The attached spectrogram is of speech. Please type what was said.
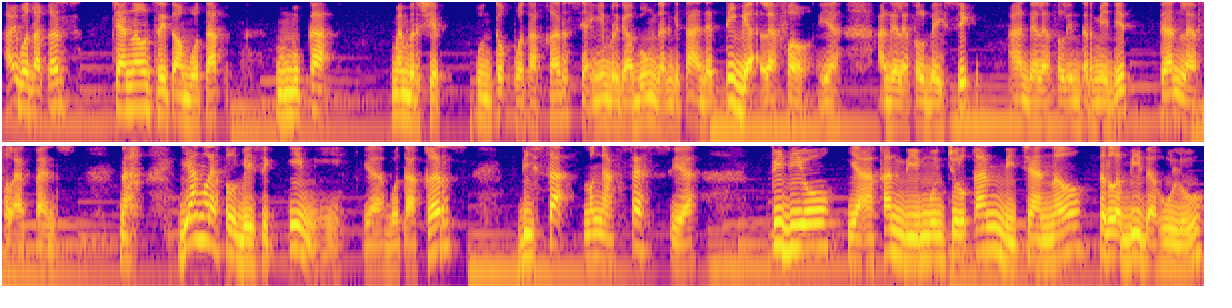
Hai Botakers, channel Cerita Om Botak membuka membership untuk Botakers yang ingin bergabung dan kita ada tiga level ya. Ada level basic, ada level intermediate, dan level advance. Nah, yang level basic ini ya Botakers bisa mengakses ya video yang akan dimunculkan di channel terlebih dahulu.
